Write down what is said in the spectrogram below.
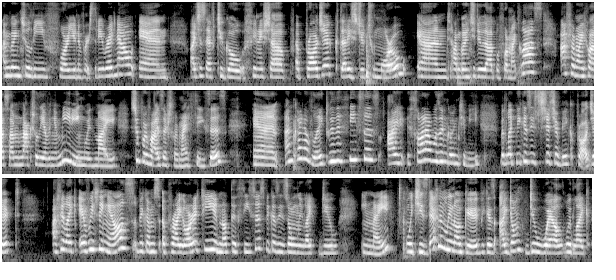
I'm going to leave for university right now and I just have to go finish up a project that is due tomorrow and I'm going to do that before my class after my class, I'm actually having a meeting with my supervisors for my thesis. And I'm kind of late with the thesis. I thought I wasn't going to be, but like because it's such a big project, I feel like everything else becomes a priority and not the thesis because it's only like due in May, which is definitely not good because I don't do well with like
